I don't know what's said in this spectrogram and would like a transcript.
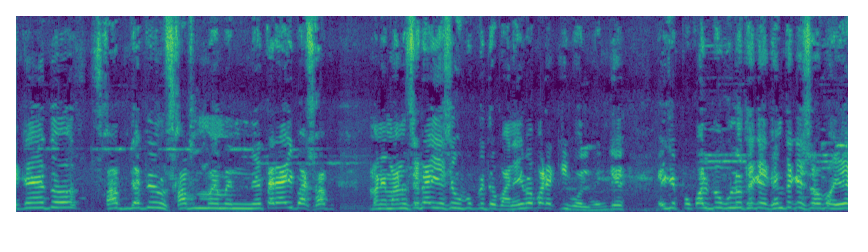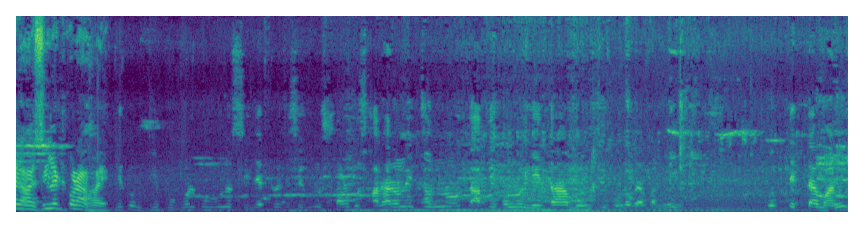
এখানে তো সব জাতীয় সব নেতারাই বা সব মানে মানুষেরাই এসে উপকৃত পান। এই ব্যাপারে কি বলবেন? যে এই যে প্রকল্পগুলো থেকে এখান থেকে সব ইয়ে হয় সিলেক্ট করা হয়। দেখুন যে প্রকল্পগুলো সিলেক্ট হয়েছে সেগুলো সর্বসাধারণের জন্য তাতে কোনো নেতা মন্ত্রী কোনো ব্যাপার নেই। প্রত্যেকটা মানুষ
